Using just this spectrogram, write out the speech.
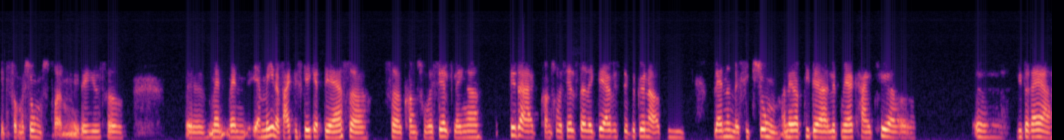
informationsstrømmen i det hele taget. Øh, men, men jeg mener faktisk ikke, at det er så, så kontroversielt længere. Det, der er kontroversielt stadigvæk, det er, hvis det begynder at blive blandet med fiktion, og netop de der lidt mere karikerede øh, litterære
